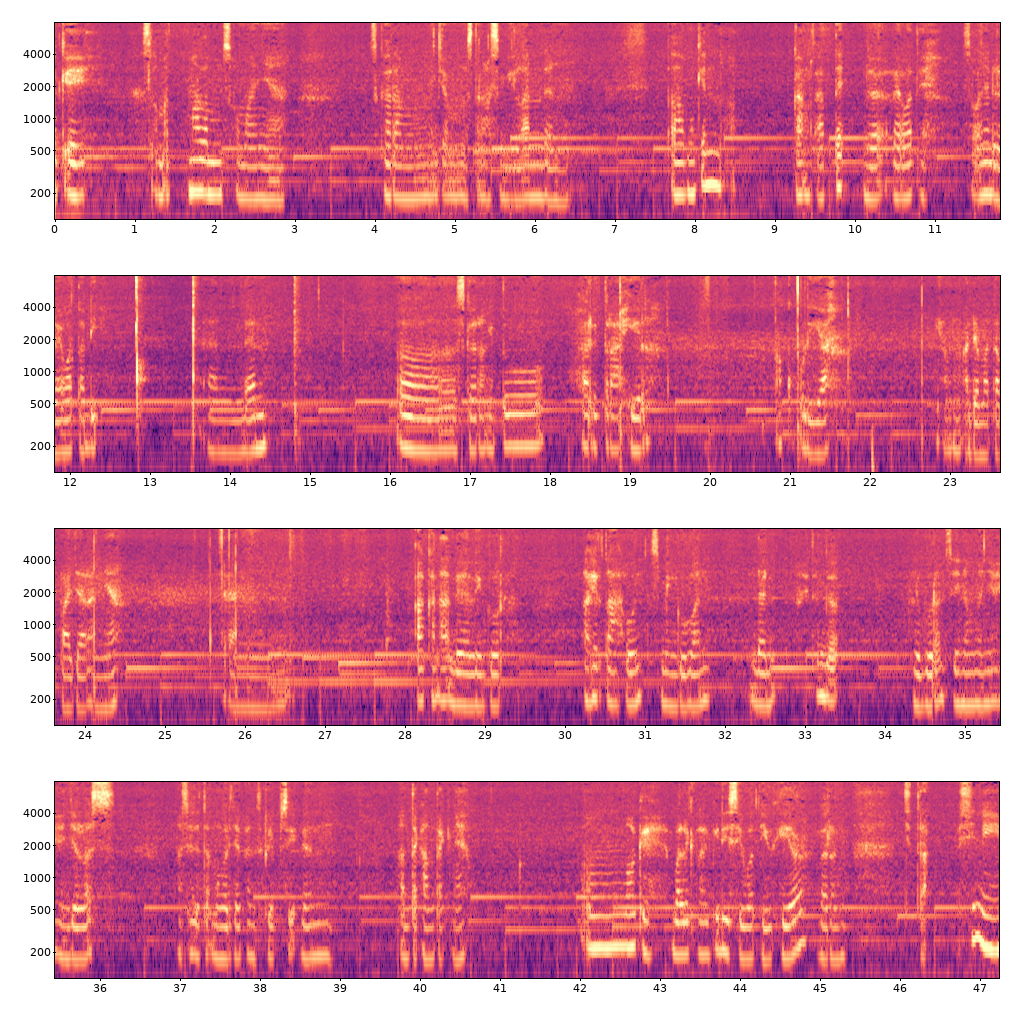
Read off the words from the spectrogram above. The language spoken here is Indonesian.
Oke, selamat malam semuanya. Sekarang jam setengah sembilan dan uh, mungkin Kang Sate nggak lewat ya, soalnya udah lewat tadi. And then uh, sekarang itu hari terakhir aku kuliah yang ada mata pelajarannya dan akan ada libur akhir tahun semingguan dan itu enggak liburan sih namanya. Yang jelas masih tetap mengerjakan skripsi dan antek-anteknya. Um, oke okay, balik lagi di See What You Hear bareng Citra di sini.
